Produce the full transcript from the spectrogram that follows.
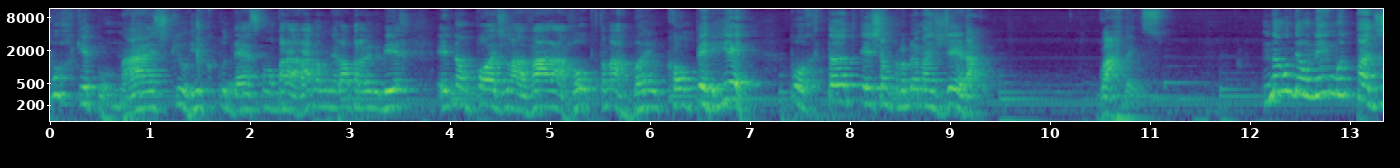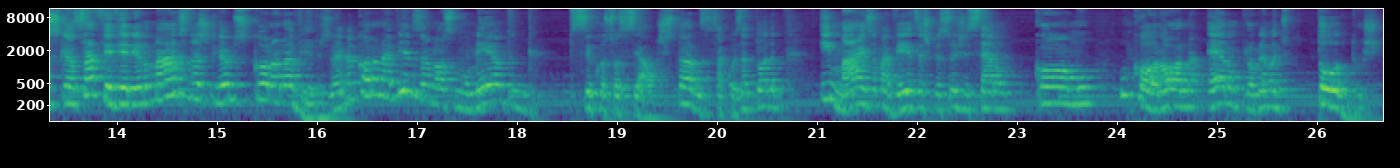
porque por mais que o rico pudesse comprar água mineral para beber, ele não pode lavar a roupa, tomar banho com Perrier. Portanto, este é um problema geral. Guarda isso. Não deu nem muito para descansar, fevereiro, março, nós tivemos coronavírus. Né? Mas coronavírus é o nosso momento psicossocial que estamos, essa coisa toda. E mais uma vez as pessoas disseram como o corona era um problema de todos,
